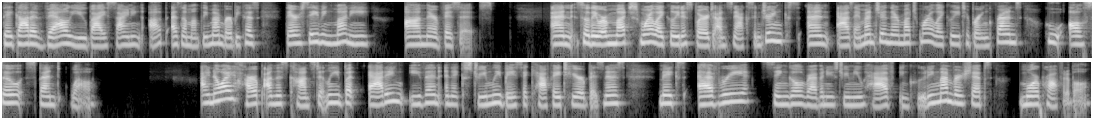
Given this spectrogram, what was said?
they got a value by signing up as a monthly member because they're saving money on their visits. And so they were much more likely to splurge on snacks and drinks. And as I mentioned, they're much more likely to bring friends who also spent well. I know I harp on this constantly, but adding even an extremely basic cafe to your business makes every single revenue stream you have, including memberships, more profitable.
